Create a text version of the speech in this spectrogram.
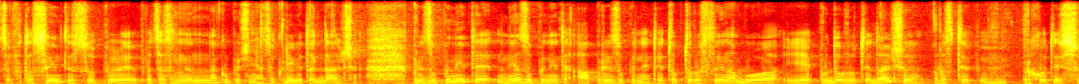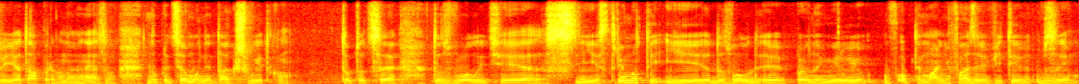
це фотосинтез, процеси накопичення цукрів і так далі. Призупинити, не зупинити, а призупинити. Тобто рослина або продовжувати далі рости, проходити свої етапи генезу, але при цьому не так швидко. Тобто це дозволить е, її стримати і дозволить е, певною мірою в оптимальній фазі війти в зиму.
